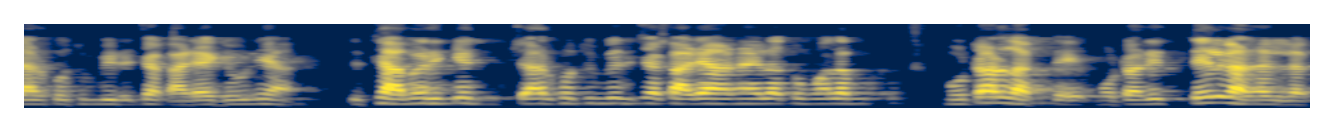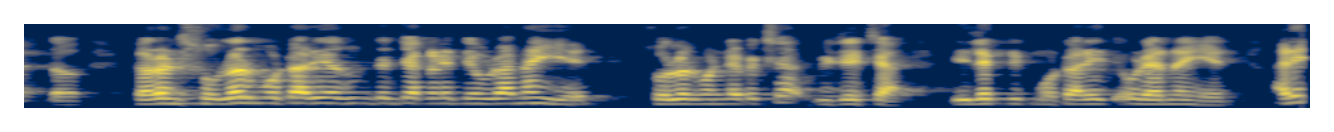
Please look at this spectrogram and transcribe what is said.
चार कोथिंबिरीच्या काड्या घेऊन या. तिथे अमेरिकेत चार कोथिंबिरीच्या काड्या आणायला तुम्हाला मोटार लागते. मोटारीत तेल घालायला लागतं. कारण सोलर मोटारी अजून त्यांच्याकडे तेवढा नाही आहेत सोलर म्हणण्यापेक्षा विजेच्या. इलेक्ट्रिक मोटारी तेवढ्या नाही आहेत. आणि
